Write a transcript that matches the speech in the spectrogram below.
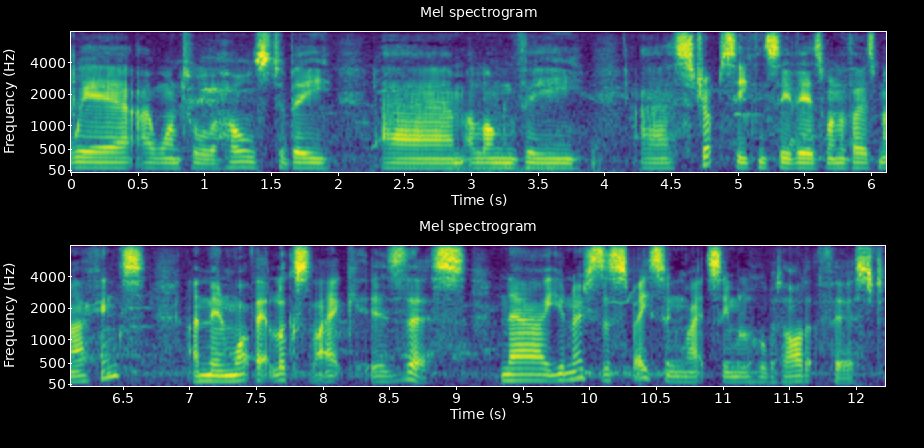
where I want all the holes to be um, along the uh, strip. So you can see there's one of those markings. And then what that looks like is this. Now you'll notice the spacing might seem a little bit odd at first.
